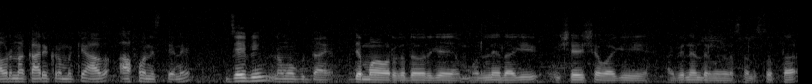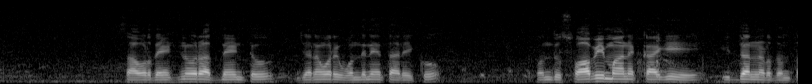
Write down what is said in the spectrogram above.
ಅವರನ್ನ ಕಾರ್ಯಕ್ರಮಕ್ಕೆ ಆಹ್ವಾನಿಸ್ತೇನೆ. ಜೈ ಭೀಮ್ ನಮ್ಮ ಬುದ್ಧಾಯ. ಉದ್ಯಮ ವರ್ಗದವರಿಗೆ ಮೊದಲನೇದಾಗಿ ವಿಶೇಷವಾಗಿ ಅಭಿನಂದನೆಗಳನ್ನು ಸಲ್ಲಿಸುತ್ತಾ, ಸಾವಿರದ ಎಂಟುನೂರ ಹದಿನೆಂಟು ಜನವರಿ ಒಂದನೇ ತಾರೀಕು ಒಂದು ಸ್ವಾಭಿಮಾನಕ್ಕಾಗಿ ಯುದ್ಧ ನಡೆದಂಥ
